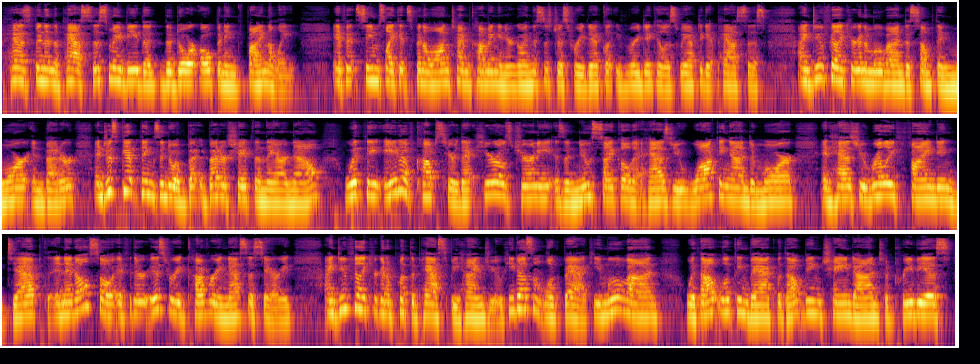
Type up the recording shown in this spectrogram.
has been in the past, this may be the, the door opening finally. If it seems like it's been a long time coming and you're going, this is just ridiculous, ridiculous. we have to get past this. I do feel like you're going to move on to something more and better and just get things into a be better shape than they are now with the Eight of Cups here, that hero's journey is a new cycle that has you walking on to more. It has you really finding depth. And it also, if there is recovery necessary, I do feel like you're going to put the past behind you. He doesn't look back. You move on without looking back, without being chained on to previous,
